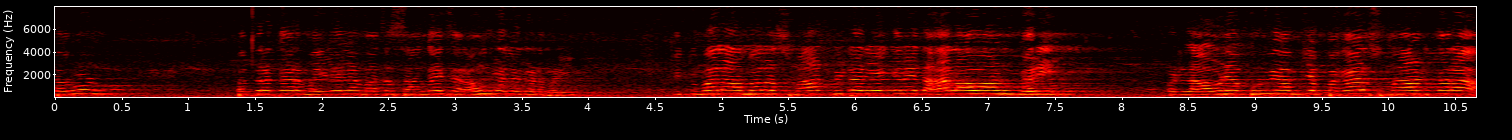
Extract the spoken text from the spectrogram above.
तरुण पत्रकार महिलेला माझं सांगायचं राहून गेलं गडबडी की तुम्हाला आम्हाला स्मार्ट मीटर एक नाही दहा लावा आणून घरी. पण लावण्यापूर्वी आमचे पगार स्मार्ट करा.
